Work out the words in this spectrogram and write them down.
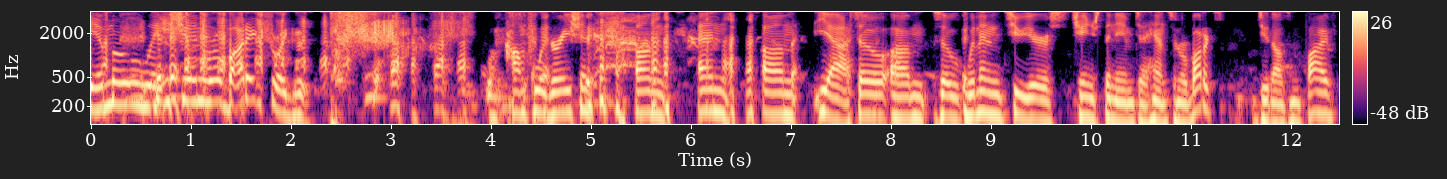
emulation robotics like conflagration um and um yeah so um so within two years changed the name to hanson robotics 2005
